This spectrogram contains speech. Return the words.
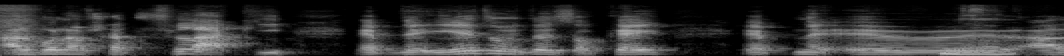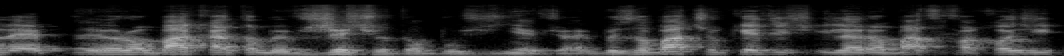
albo na przykład flaki jedzą i to jest okej, e, e, ale robaka to by w życiu do buzi nie wziął. Jakby zobaczył kiedyś, ile robactwa chodzi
